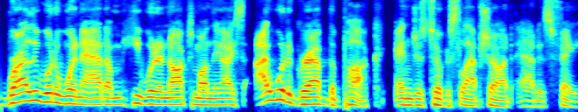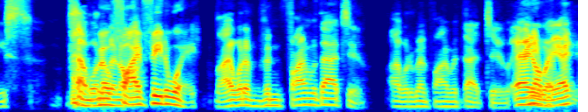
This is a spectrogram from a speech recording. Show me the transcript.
Rielly would have went at him. He would have knocked him on the ice. I would have grabbed the puck and just took a slap shot at his face. That would have been five feet away. I would have been fine with that too. I would have been fine with that too. Anyway, an-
